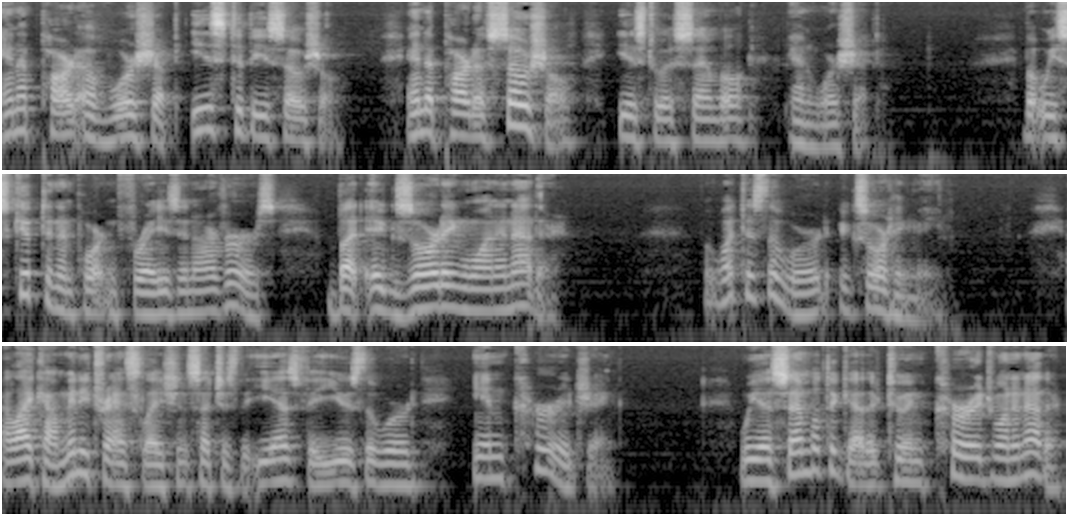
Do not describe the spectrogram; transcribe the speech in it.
and a part of worship is to be social, and a part of social is to assemble and worship. But we skipped an important phrase in our verse, but exhorting one another. But what does the word exhorting mean? I like how many translations, such as the ESV, use the word encouraging. We assemble together to encourage one another.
